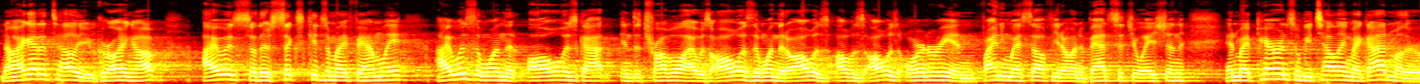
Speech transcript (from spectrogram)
Now I got to tell you, growing up, I was so there's six kids in my family. I was the one that always got into trouble. I was always the one that always, always, always ornery and finding myself, you know, in a bad situation. And my parents would be telling my godmother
